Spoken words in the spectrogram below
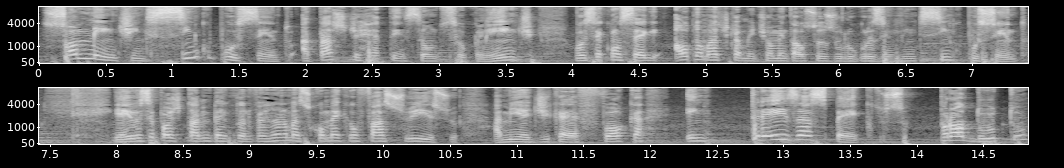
somente em 5% a taxa de retenção do seu cliente, você consegue automaticamente aumentar os seus lucros em 25%. E aí você pode estar me perguntando, Fernando, mas como é que eu faço isso? A minha dica é foca em três aspectos: produto,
